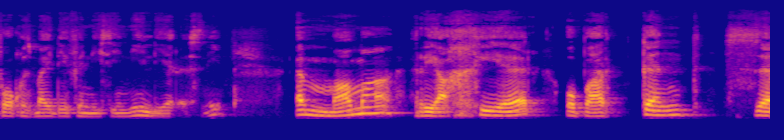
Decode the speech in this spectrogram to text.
volgens my definisie nie leer is nie. 'n Mamma reageer op haar kind se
